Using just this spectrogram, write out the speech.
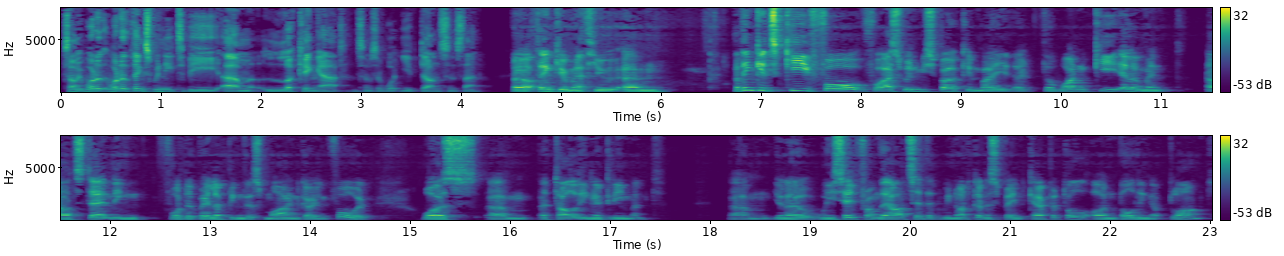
tell me, what are what are the things we need to be um, looking at in terms of what you've done since then? Oh, thank you, Matthew. Um, I think it's key for for us when we spoke in May. The, the one key element outstanding for developing this mine going forward was um, a tolling agreement. Um, you know, we said from the outset that we're not going to spend capital on building a plant.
